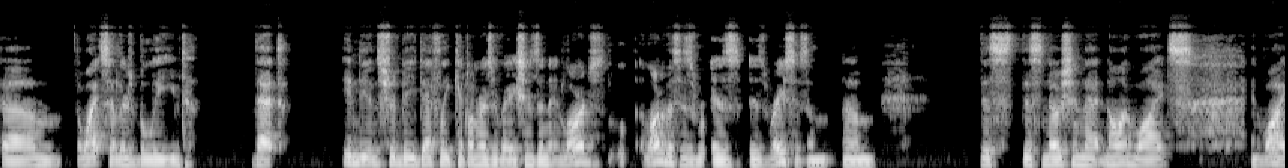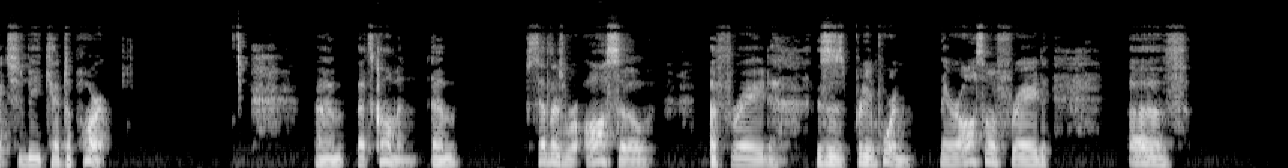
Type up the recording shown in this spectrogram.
um, the white settlers believed that Indians should be definitely kept on reservations, and, and large a lot of this is is is racism. Um, this this notion that non-whites and whites should be kept apart. Um, that's common. Um, settlers were also afraid. This is pretty important. They were also afraid of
